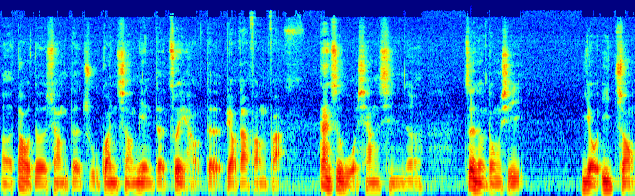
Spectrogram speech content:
呃道德上的主观上面的最好的表达方法。但是我相信呢，这种东西有一种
